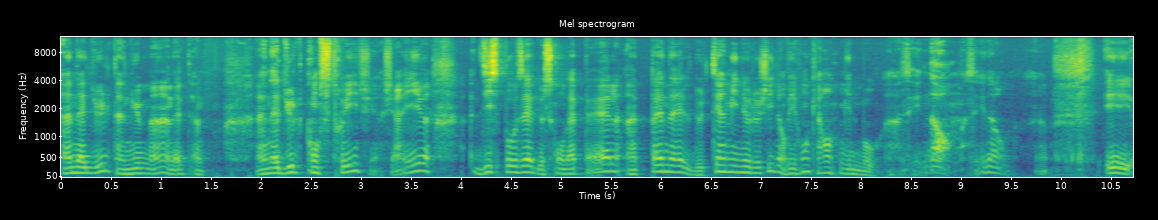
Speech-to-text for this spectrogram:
un adulte, un humain, un, adulte construit, j'y arrive, disposait de ce qu'on appelle un panel de terminologie d'environ 40 000 mots. Ah, c'est énorme, c'est énorme. Et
